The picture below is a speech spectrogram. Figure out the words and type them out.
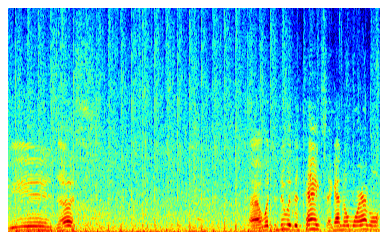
Jesus. Uh, what to do with the tanks? I got no more ammo.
